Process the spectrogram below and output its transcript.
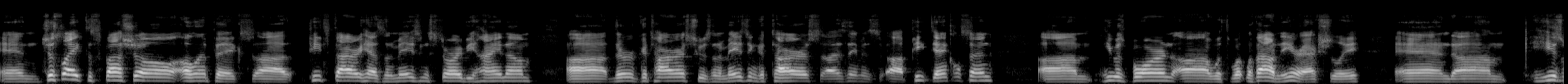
And just like the Special Olympics, uh, Pete's Diary has an amazing story behind them. Uh, their guitarist, who's an amazing guitarist, uh, his name is uh, Pete Dankelson. Um, he was born uh, with without an ear, actually, and um, he's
